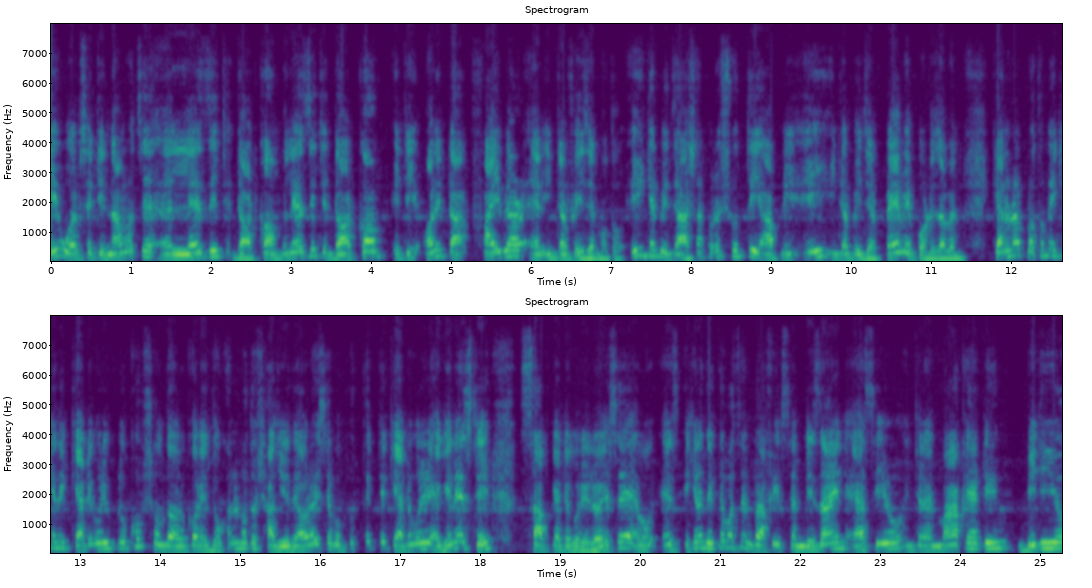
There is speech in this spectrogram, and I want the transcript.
এই ওয়েবসাইটটির নাম হচ্ছে legit dot com legit dot com এটি অনেকটা ফাইবার এর ইন্টারফেসের মতো। এই ইন্টারফেসে আসার পরে সত্যি আপনি এই ইন্টারফেসের প্রেমে পড়ে যাবেন। কেননা প্রথমে এখানে ক্যাটাগরিগুলো খুব সুন্দর করে দোকানের মতো সাজিয়ে দেওয়া রয়েছে এবং প্রত্যেকটা ক্যাটাগরির এগেনস্টে সাব ক্যাটাগরি রয়েছে এবং এখানে দেখতে পাচ্ছেন graphics and design SEO internet marketing video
